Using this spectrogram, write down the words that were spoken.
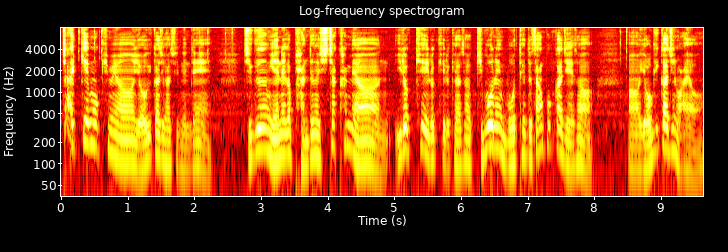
짧게 먹히면 여기까지 갈 수 있는데 지금 얘네가 반등을 시작하면 이렇게 이렇게 이렇게 해서 기본에 못해도 쌍봉까지 해서 어, 여기까지는 와요.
